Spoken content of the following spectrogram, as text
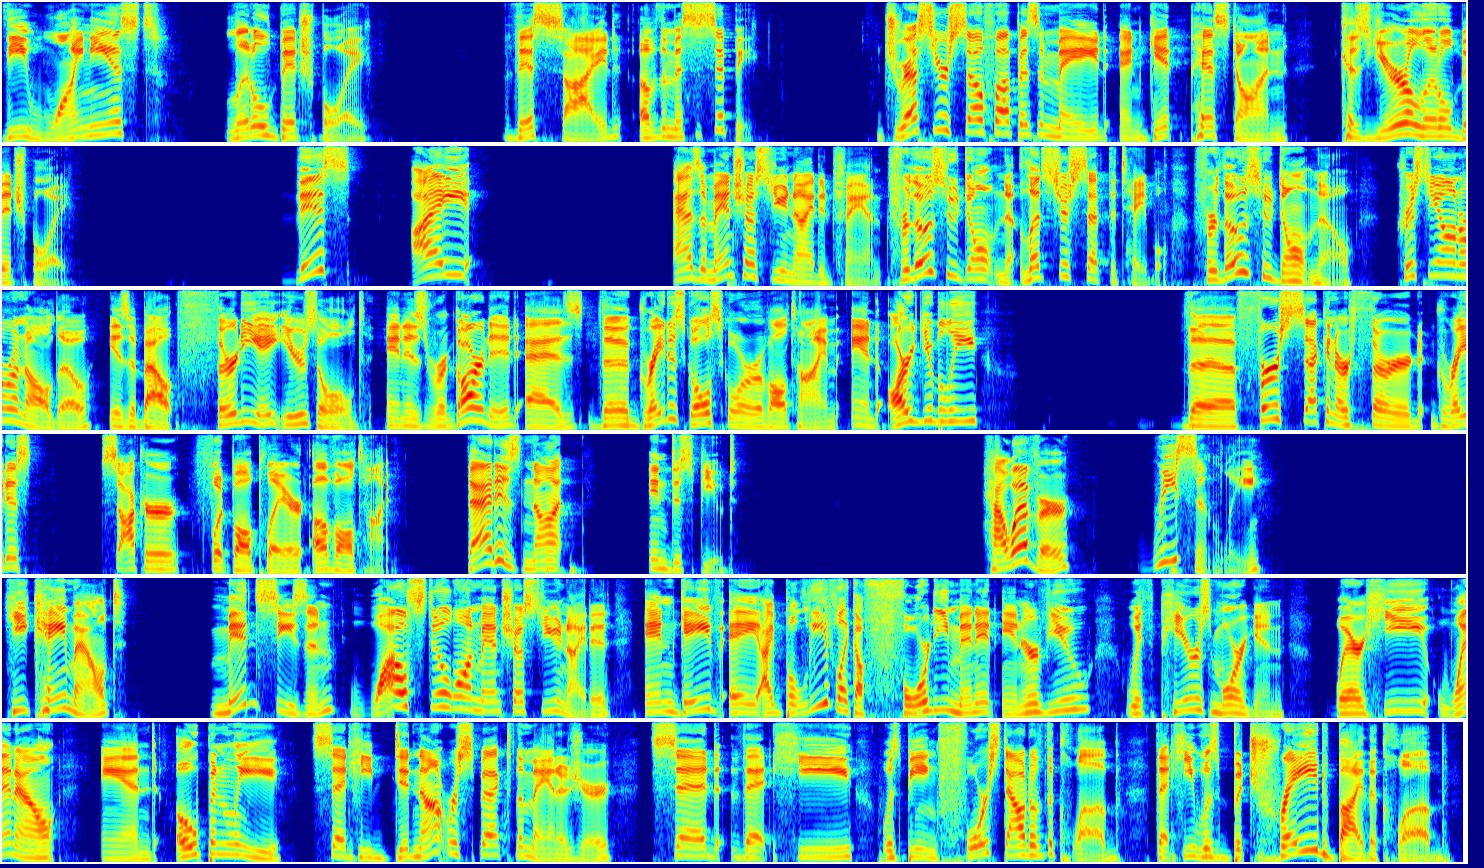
the whiniest little bitch boy this side of the Mississippi. Dress yourself up as a maid and get pissed on because you're a little bitch boy. This, I, as a Manchester United fan, for those who don't know, let's just set the table. For those who don't know, Cristiano Ronaldo is about 38 years old and is regarded as the greatest goal scorer of all time and arguably the first, second, or third greatest soccer football player of all time. That is not in dispute. However, recently, he came out mid-season while still on Manchester United and gave a I believe like a 40-minute interview with Piers Morgan where he went out and openly said he did not respect the manager, said that he was being forced out of the club, that he was betrayed by the club,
